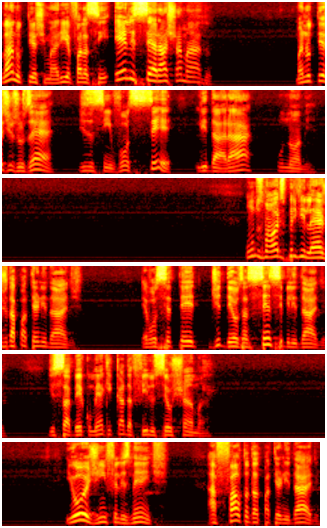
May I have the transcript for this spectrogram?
lá no texto de Maria fala assim: ele será chamado. Mas no texto de José diz assim: você lhe dará o nome. Um dos maiores privilégios da paternidade é você ter de Deus a sensibilidade de saber como é que cada filho seu chama. E hoje, infelizmente, a falta da paternidade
